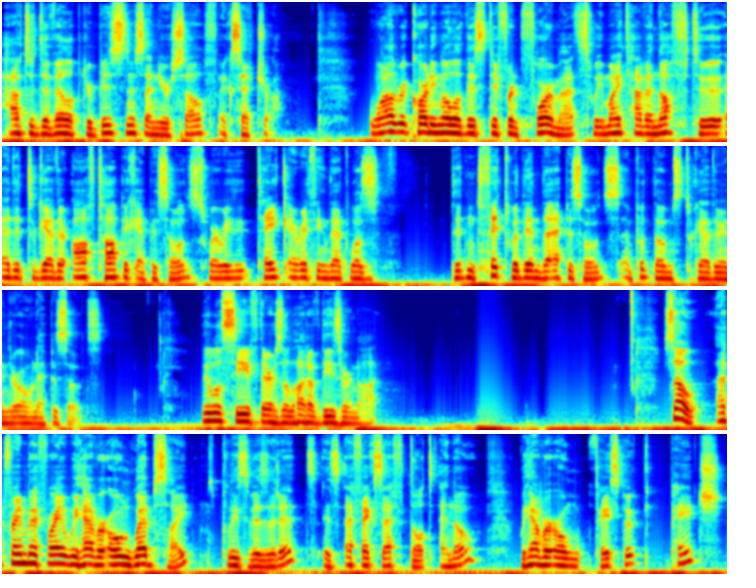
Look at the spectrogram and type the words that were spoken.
how to develop your business and yourself, etc. While recording all of these different formats, we might have enough to edit together off-topic episodes where we take everything that was didn't fit within the episodes and put those together in their own episodes. We will see if there's a lot of these or not. So, at Frame by Frame, we have our own website. Please visit it. It's fxf.no. We have our own Facebook page.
